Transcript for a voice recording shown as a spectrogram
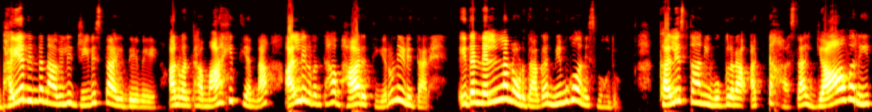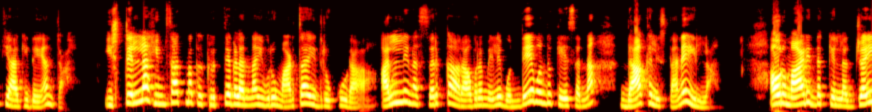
ಭಯದಿಂದ ನಾವಿಲ್ಲಿ ಜೀವಿಸ್ತಾ ಇದ್ದೇವೆ ಅನ್ನುವಂತಹ ಮಾಹಿತಿಯನ್ನ ಅಲ್ಲಿರುವಂತಹ ಭಾರತೀಯರು ನೀಡಿದ್ದಾರೆ. ಇದನ್ನೆಲ್ಲ ನೋಡಿದಾಗ ನಿಮಗೂ ಅನಿಸಬಹುದು. ಖಲಿಸ್ತಾನಿ ಉಗ್ರರ ಅಟ್ಟಹಾಸ ಯಾವ ರೀತಿಯಾಗಿದೆ ಅಂತ. ಇಷ್ಟೆಲ್ಲ ಹಿಂಸಾತ್ಮಕ ಕೃತ್ಯಗಳನ್ನ ಇವರು ಮಾಡ್ತಾ ಇದ್ರು ಕೂಡ ಅಲ್ಲಿನ ಸರ್ಕಾರ ಅವರ ಮೇಲೆ ಒಂದೇ ಒಂದು ಕೇಸನ್ನ ದಾಖಲಿಸ್ತಾನೆ ಇಲ್ಲ. ಅವರು ಮಾಡಿದ್ದಕ್ಕೆಲ್ಲ ಜೈ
